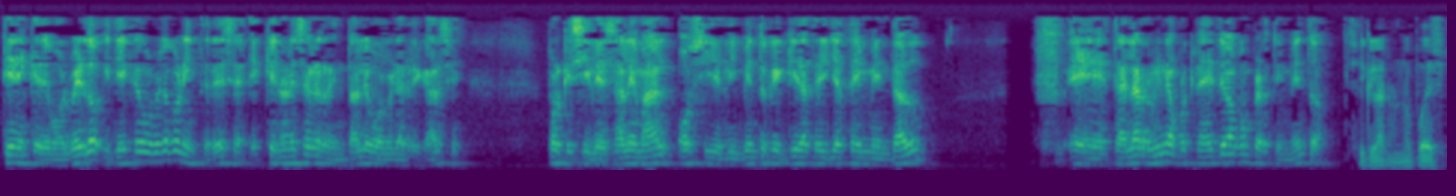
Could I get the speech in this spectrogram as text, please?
tienes que devolverlo y tienes que devolverlo con intereses. Es que no le sale rentable volver a arriesgarse. Porque si le sale mal o si el invento que quiere hacer ya está inventado, eh, está en la ruina porque nadie te va a comprar tu invento. Sí, claro, no puedes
